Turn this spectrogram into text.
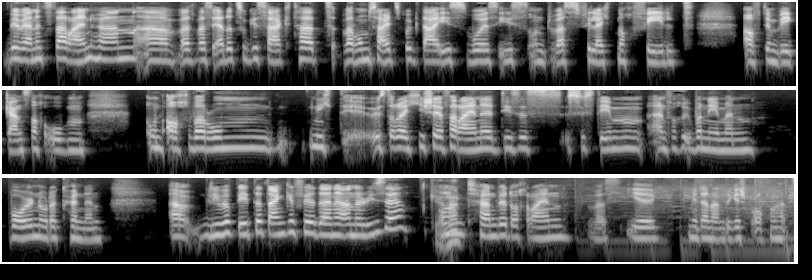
Wir werden jetzt da reinhören, äh, was, was er dazu gesagt hat, warum Salzburg da ist, wo es ist und was vielleicht noch fehlt auf dem Weg ganz nach oben und auch warum nicht österreichische Vereine dieses System einfach übernehmen wollen oder können. Äh, lieber Peter, danke für deine Analyse Gerne. und hören wir doch rein, was ihr miteinander gesprochen habt.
